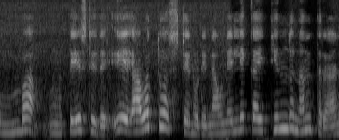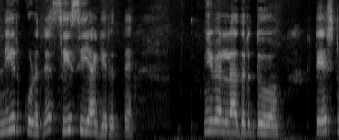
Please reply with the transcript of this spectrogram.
ತುಂಬ ಟೇಸ್ಟ್ ಇದೆ. ಏ ಯಾವತ್ತೂ ಅಷ್ಟೇ ನೋಡಿ, ನಾವು ನೆಲ್ಲಿಕಾಯಿ ತಿಂದ ನಂತರ ನೀರು ಕುಡಿದ್ರೆ ಸಿಹಿ ಸಿಹಿಯಾಗಿರುತ್ತೆ ನೀವೆಲ್ಲ ಅದರದ್ದು ಟೇಸ್ಟ್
